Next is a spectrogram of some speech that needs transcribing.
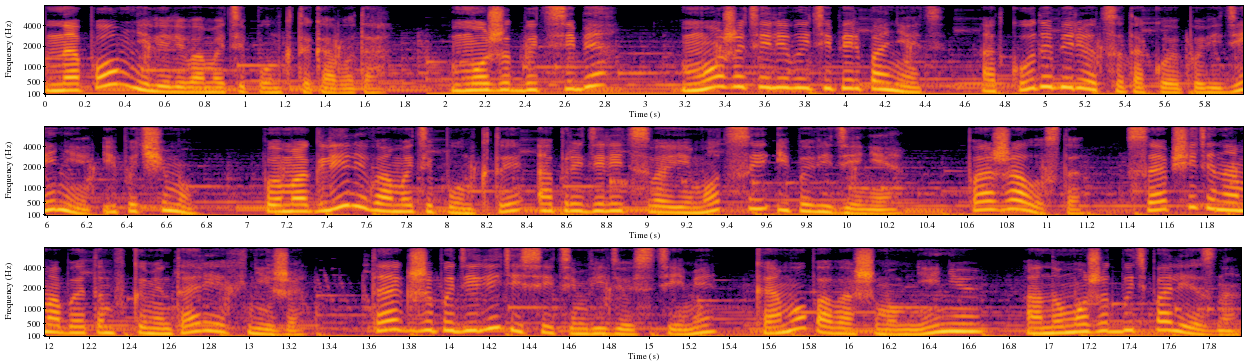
Напомнили ли вам эти пункты кого-то? Может быть, себя? Можете ли вы теперь понять, откуда берется такое поведение и почему? Помогли ли вам эти пункты определить свои эмоции и поведение? Пожалуйста, сообщите нам об этом в комментариях ниже. Также поделитесь этим видео с теми, кому, по вашему мнению, оно может быть полезно,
